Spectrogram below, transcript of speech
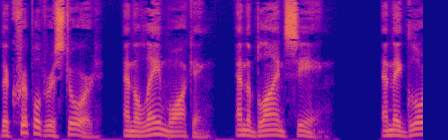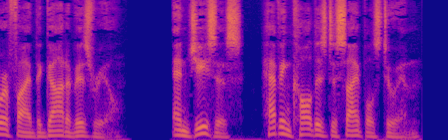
the crippled restored, and the lame walking, and the blind seeing. And they glorified the God of Israel. And Jesus, having called his disciples to him,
